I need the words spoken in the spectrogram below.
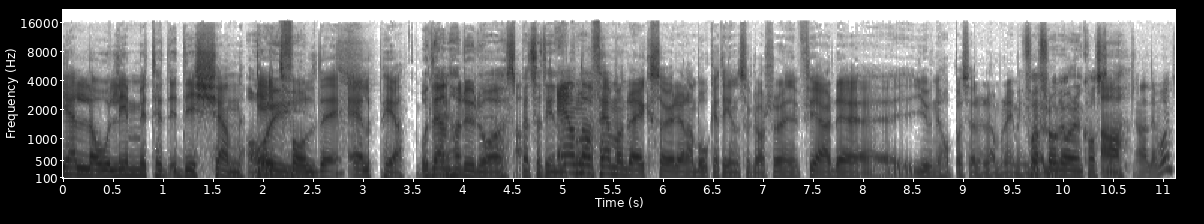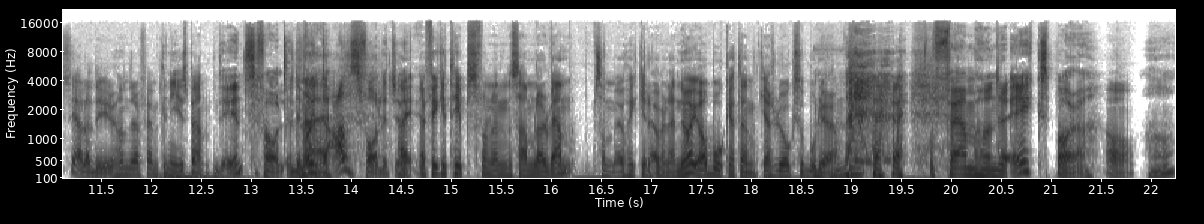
Yellow Limited Edition Oj. Gatefold eh, LP. Och den har du då spetsat in dig En på. av 500 ex har jag redan bokat in såklart, så den fjärde juni hoppas jag den ramlar ner min Får jag fråga vad den kostar? Ja. Ja, den var inte så jävla dyr, 159 spänn. Det är inte så farligt. Det var ju Nej. inte alls farligt ju. Nej, jag fick ett tips från en samlarvän som jag skickade över den. Nu har jag bokat den, kanske du också borde Mm. göra. Och 500 ex bara? ja. Ja.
